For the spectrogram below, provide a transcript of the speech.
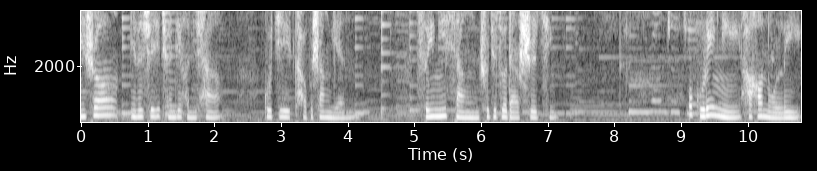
你说你的学习成绩很差，估计考不上研，所以你想出去做点事情。我鼓励你好好努力，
